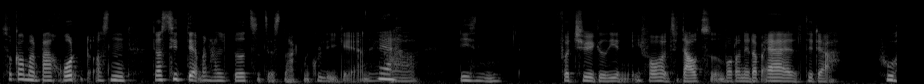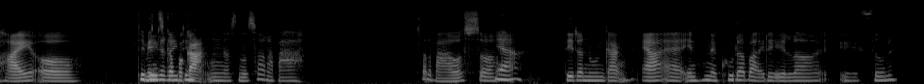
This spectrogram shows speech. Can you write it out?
så går man bare rundt. Og sådan, det er også tit der, man har lidt bedre tid til at snakke med kollegaerne. Ja. Og lige sådan få tjekket ind i forhold til dagtiden, hvor der netop er alt det der hu hej og Det er mennesker på gangen og sådan noget. Så er der bare, så er der bare os. Og, Ja. Det, der nu engang er, er enten akutarbejde eller øh, fødende.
